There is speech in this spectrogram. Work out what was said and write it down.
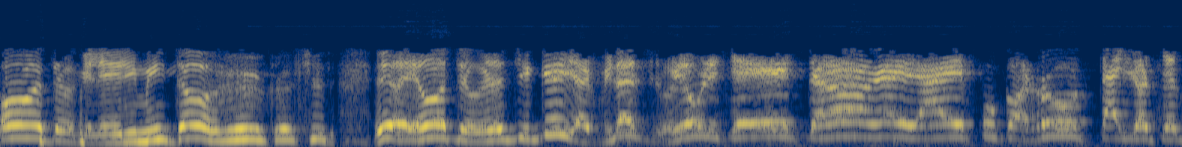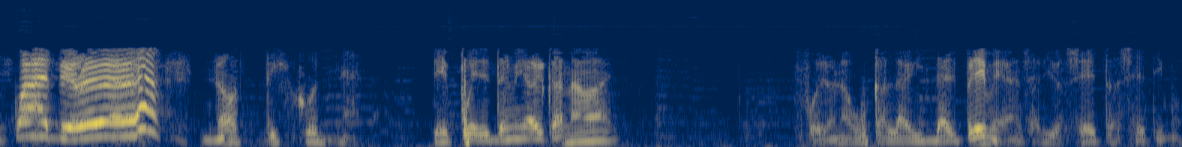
otro que le limitó, eh, eh, otro que no sé qué, y al final subió un esto, la época corrupta y los bla. No dijo nada. Después de terminar el carnaval, fueron a buscar la guinda del premio, han salido sexto, séptimo,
